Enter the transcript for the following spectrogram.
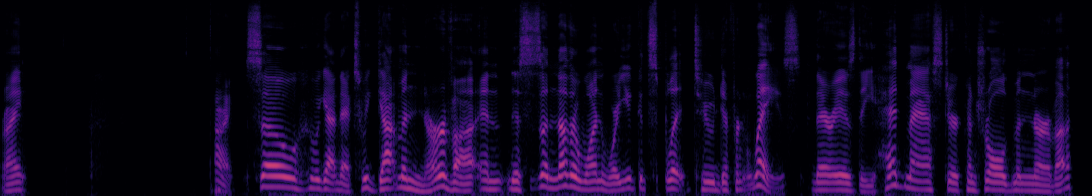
right? All right, so who we got next? We got Minerva, and this is another one where you could split two different ways. There is the headmaster controlled Minerva,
